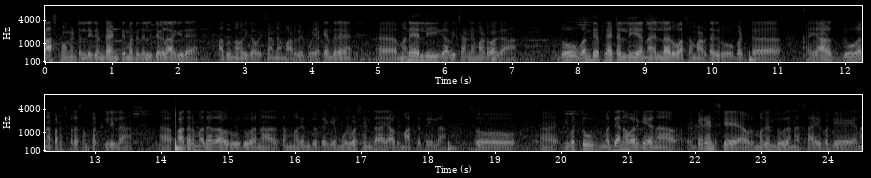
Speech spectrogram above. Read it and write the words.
ಲಾಸ್ಟ್ ಮೂಮೆಂಟಲ್ಲಿ ಗಂಡ ಹೆಂಡತಿ ಮಧ್ಯದಲ್ಲಿ ಜಗಳ ಆಗಿದೆ, ಅದು ನಾವು ಈಗ ವಿಚಾರಣೆ ಮಾಡಬೇಕು. ಯಾಕೆಂದರೆ ಮನೆಯಲ್ಲಿ ಈಗ ವಿಚಾರಣೆ ಮಾಡುವಾಗ ಅದು ಒಂದೇ ಫ್ಲ್ಯಾಟಲ್ಲಿ ಅನ್ನ ಎಲ್ಲರೂ ವಾಸ ಮಾಡ್ತಾಯಿದ್ರು ಬಟ್ ಯಾರದ್ದು ಅನ್ನ ಪರಸ್ಪರ ಸಂಪರ್ಕ ಇರಲಿಲ್ಲ. ಫಾದರ್ ಮದರ್ ಅವರದು ಅನ್ನ ತಮ್ಮ ಮಗನ ಜೊತೆಗೆ ಮೂರು ವರ್ಷದಿಂದ ಯಾವುದು ಮಾತುಕತೆ ಇಲ್ಲ. ಸೊ ಇವತ್ತು ಮಧ್ಯಾಹ್ನವರೆಗೆ ನಾ ಪೇರೆಂಟ್ಸ್ಗೆ ಅವ್ರ ಮಗಂದು ನನ್ನ ಸಾಯಿ ಬಗ್ಗೆ ಏನ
